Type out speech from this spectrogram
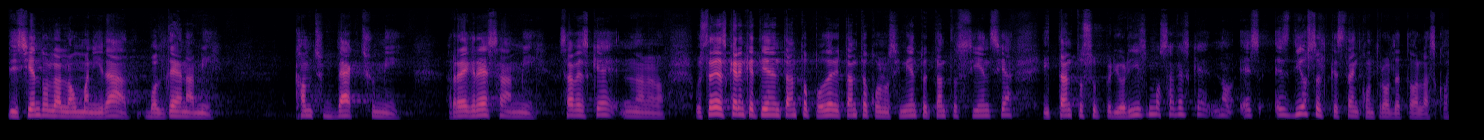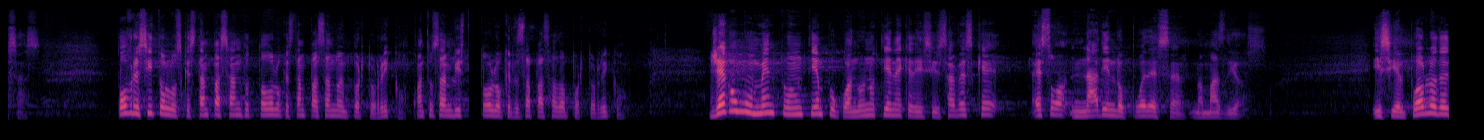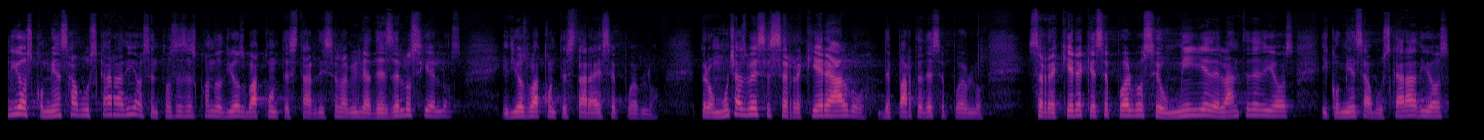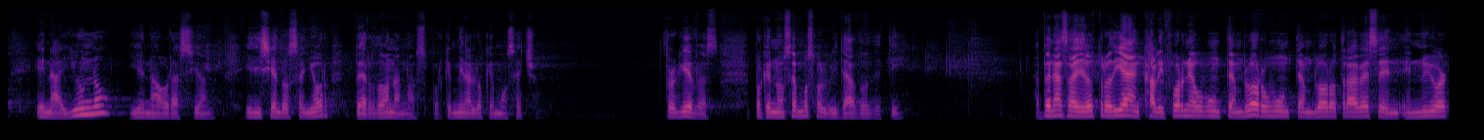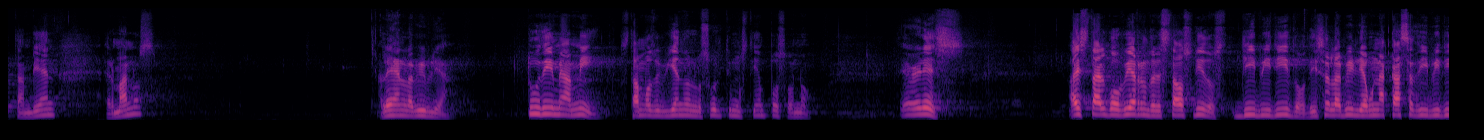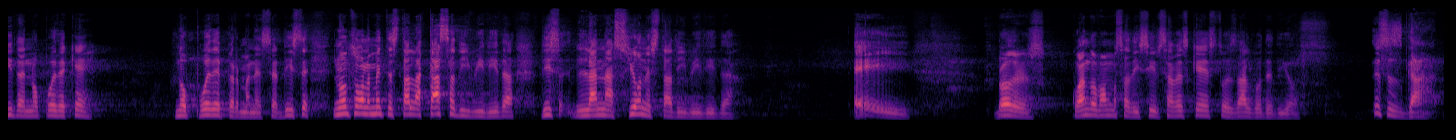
diciéndole a la humanidad, voltean a mí, come back to me, regresa a mí. ¿Sabes qué? No, no, no. Ustedes creen que tienen tanto poder y tanto conocimiento y tanta ciencia y tanto superiorismo. ¿Sabes qué? No, es, es Dios el que está en control de todas las cosas. Pobrecitos los que están pasando todo lo que están pasando en Puerto Rico. ¿Cuántos han visto todo lo que les ha pasado a Puerto Rico? Llega un momento, un tiempo cuando uno tiene que decir, ¿sabes qué? Eso nadie lo puede hacer, nomás Dios. Y si el pueblo de Dios comienza a buscar a Dios, entonces es cuando Dios va a contestar, dice la Biblia, desde los cielos, y Dios va a contestar a ese pueblo. Pero muchas veces se requiere algo de parte de ese pueblo. Se requiere que ese pueblo se humille delante de Dios y comience a buscar a Dios en ayuno y en oración. Y diciendo, Señor, perdónanos, porque mira lo que hemos hecho. Forgive us, porque nos hemos olvidado de ti. Apenas el otro día en California hubo un temblor, hubo un temblor otra vez en, New York también. Hermanos, lean la Biblia. Tú dime a mí, ¿estamos viviendo en los últimos tiempos o no? There it is. Ahí está el gobierno de los Estados Unidos, dividido. Dice la Biblia, una casa dividida no puede qué? No puede permanecer. Dice, no solamente está la casa dividida, dice, la nación está dividida. Hey, brothers, ¿Cuándo vamos a decir, sabes que esto es algo de Dios? This is God.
